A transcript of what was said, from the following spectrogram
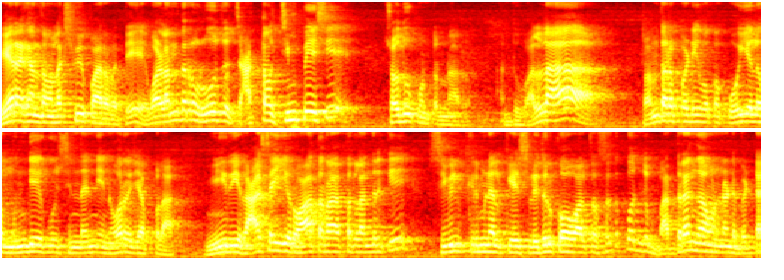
వీరగంధం లక్ష్మీ పార్వతి వాళ్ళందరూ రోజు అట్టలు చింపేసి చదువుకుంటున్నారు. అందువల్ల తొందరపడి ఒక కోయల ముందే కూసిందని నేను ఎవరో చెప్పలా. మీరు రాసయ్య రాసే రాత రాతలందరికీ సివిల్ క్రిమినల్ కేసులు ఎదుర్కోవాల్సి వస్తుంది. కొంచెం భద్రంగా ఉండండి బిడ్డ.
